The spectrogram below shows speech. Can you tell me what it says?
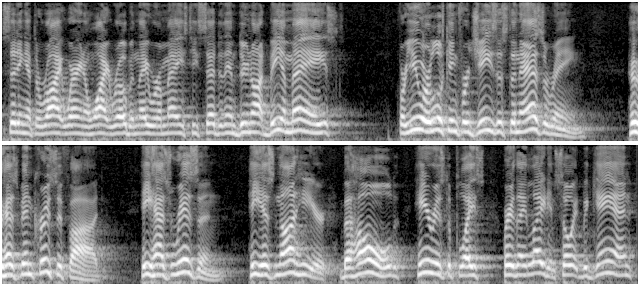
sitting at the right wearing a white robe, and they were amazed. He said to them, Do not be amazed, for you are looking for Jesus the Nazarene, who has been crucified. He has risen. He is not here. Behold, here is the place where they laid him. So it began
